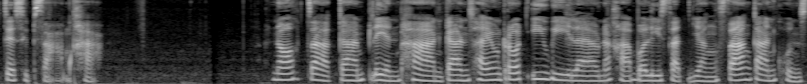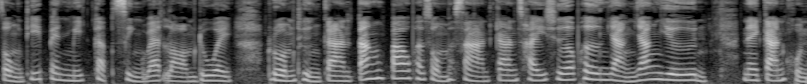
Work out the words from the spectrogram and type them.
2573 ค่ะ นอกจากการเปลี่ยนผ่านการใช้รถ EV แล้วนะคะ บริษัทยังสร้างการขนส่งที่เป็นมิตรกับสิ่งแวดล้อมด้วย รวมถึงการตั้งเป้าผสมผสานการใช้เชื้อเพลิงอย่างยั่งยืน ในการขน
